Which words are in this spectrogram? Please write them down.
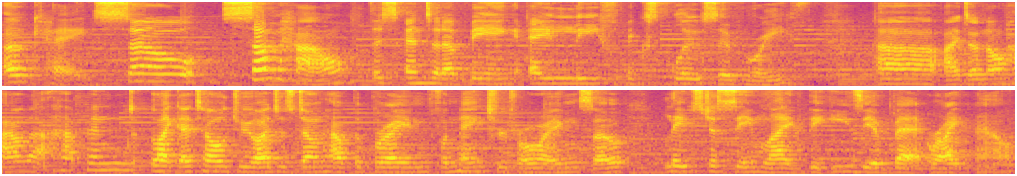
Okay, so somehow this ended up being a leaf exclusive wreath. Uh, I don't know how that happened. Like I told you, I just don't have the brain for nature drawing, so leaves just seem like the easier bet right now.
